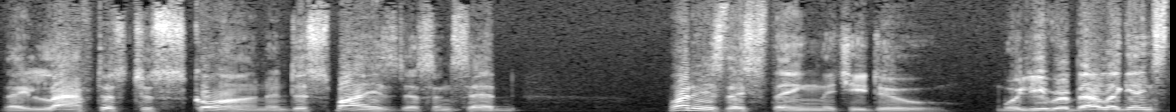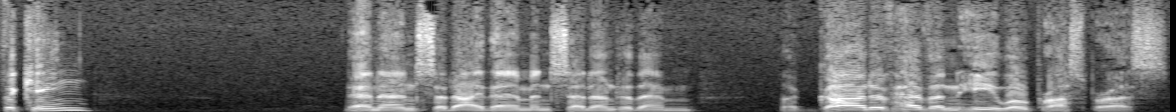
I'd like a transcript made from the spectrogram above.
they laughed us to scorn, and despised us, and said, What is this thing that ye do? Will ye rebel against the king? Then answered I them, and said unto them, The God of heaven, he will prosper us.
